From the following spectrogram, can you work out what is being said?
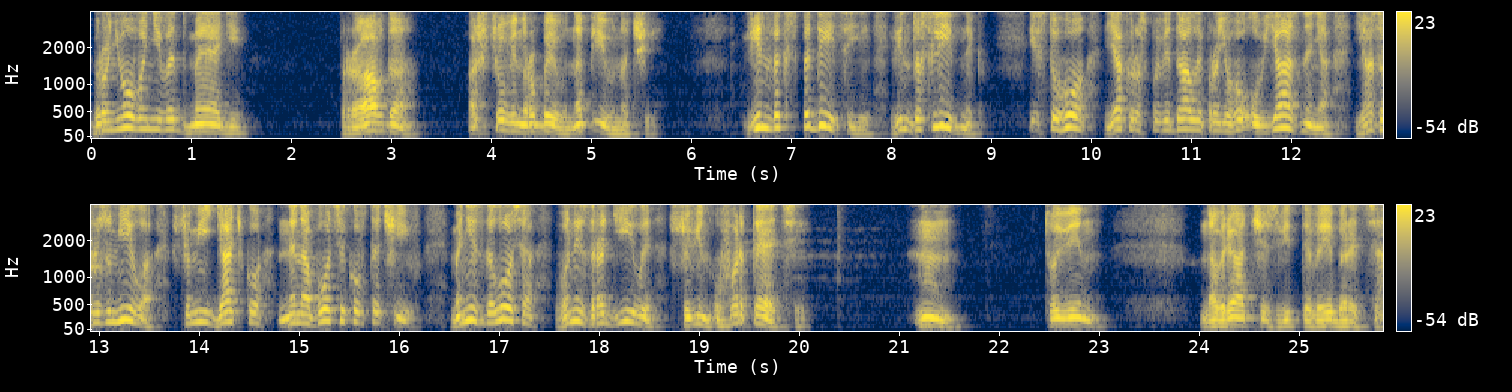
броньовані ведмеді. Правда? А що він робив на півночі? Він в експедиції, він дослідник. І з того, як розповідали про його ув'язнення, я зрозуміла, що мій дядько не на боці ковтачів. Мені здалося, вони зраділи, що він у фортеці. Гм, то він навряд чи звідти вибереться,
